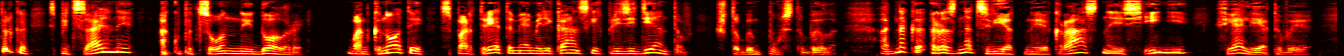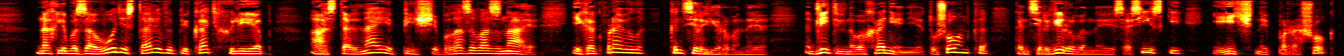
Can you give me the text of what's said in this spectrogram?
Только специальные оккупационные доллары, банкноты с портретами американских президентов, чтобы им пусто было, однако разноцветные — красные, синие, фиолетовые. На хлебозаводе стали выпекать хлеб, а остальная пища была завозная и, как правило, консервированная, длительного хранения тушенка, консервированные сосиски, яичный порошок,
